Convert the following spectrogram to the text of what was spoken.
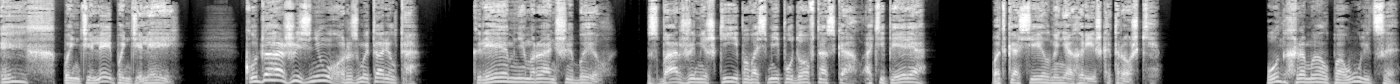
Эх, Пантелей, Пантелей, куда жизню размытарил-то? Кремнем раньше был, с баржи мешки по восьми пудов таскал, а теперь. Подкосил меня Гришка трошки. Он хромал по улице,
